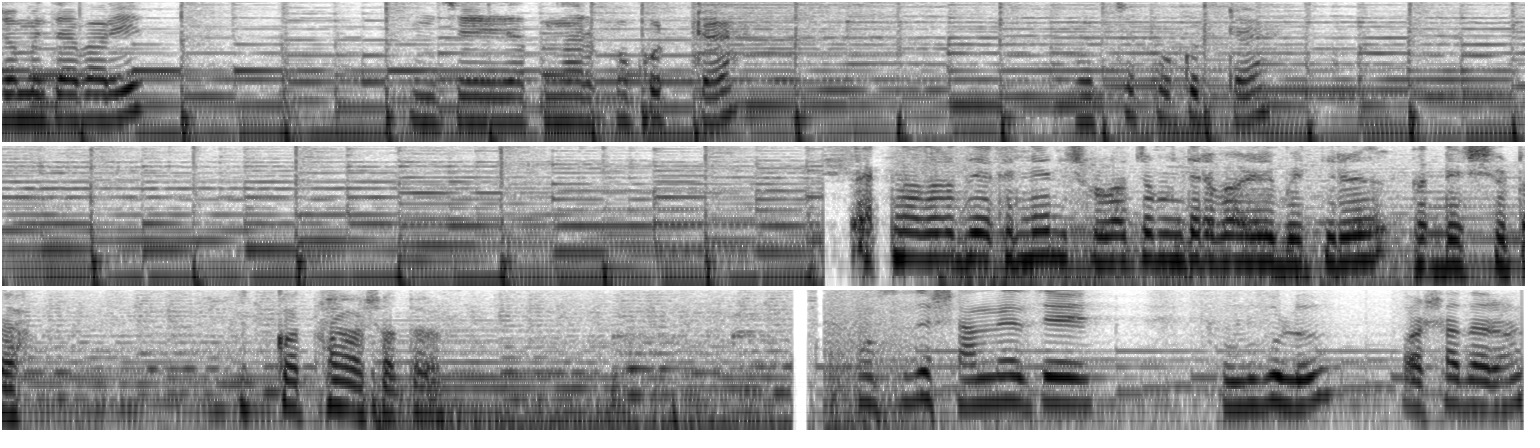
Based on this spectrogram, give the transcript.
জমিদার বাড়ির যে আপনার পুকুরটা, হচ্ছে পুকুরটা। এক নজরে দেখে নিন, ষোলো জমিদার বাড়ির ভিতরে দৃশ্যটা। কথায় অসাধারণ মসজিদের সামনে যে ফুলগুলো অসাধারণ।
